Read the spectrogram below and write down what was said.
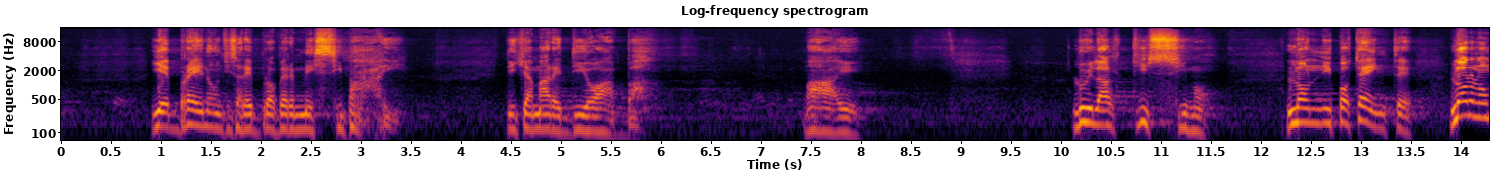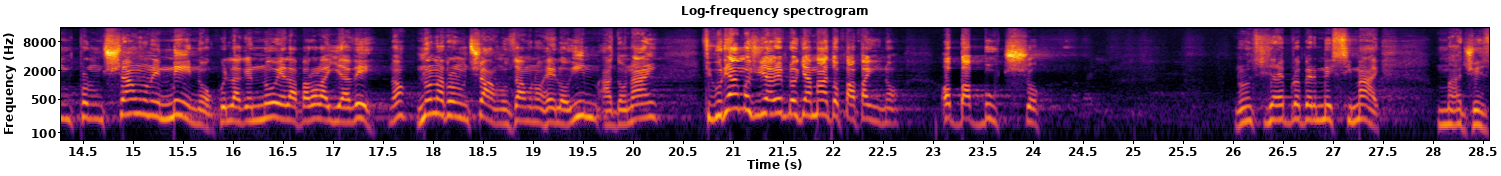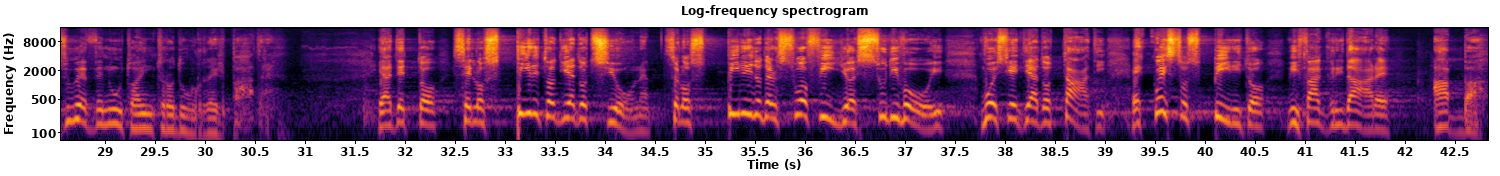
Gli ebrei non si sarebbero permessi mai di chiamare Dio Abba. Mai. Lui l'Altissimo, l'Onnipotente. Loro non pronunciavano nemmeno quella che noi è la parola Yahweh, no? Non la pronunciavano, usavano Elohim, Adonai. Figuriamoci se avrebbero chiamato Papaino o Babbuccio non si sarebbero permessi mai, ma Gesù è venuto a introdurre il Padre. E ha detto se lo spirito di adozione, se lo spirito del suo figlio è su di voi, voi siete adottati. E questo spirito vi fa gridare Abba,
